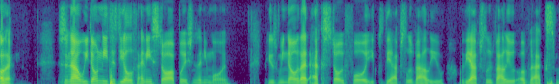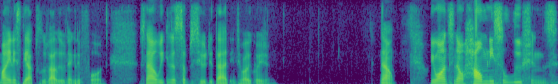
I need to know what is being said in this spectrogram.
Okay, so now we don't need to deal with any star operations anymore because we know that x star 4 equals the absolute value of the absolute value of x minus the absolute value of negative 4. So now we can just substitute that into our equation. Now, we want to know how many solutions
